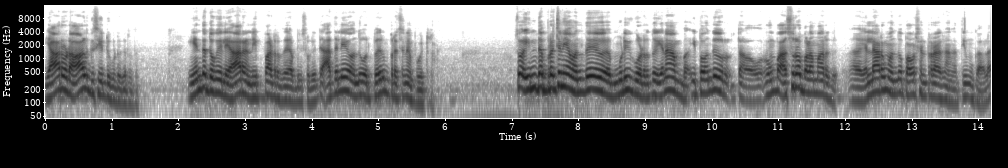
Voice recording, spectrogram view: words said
யாரோட ஆளுக்கு சீட்டு கொடுக்கறது? எந்த தொகுதியில் யாரை நிப்பாடுறது அப்படின்னு சொல்லிட்டு அதுலேயே வந்து ஒரு பெரும் பிரச்சனை போயிட்டுருக்கு ஸோ இந்த பிரச்சனையை வந்து முடிவு கொடுறது ஏன்னா இப்போ வந்து ரொம்ப அசுர பலமாக இருக்குது எல்லாரும் வந்து பவர் சென்டராக இருக்காங்க திமுகவில்.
